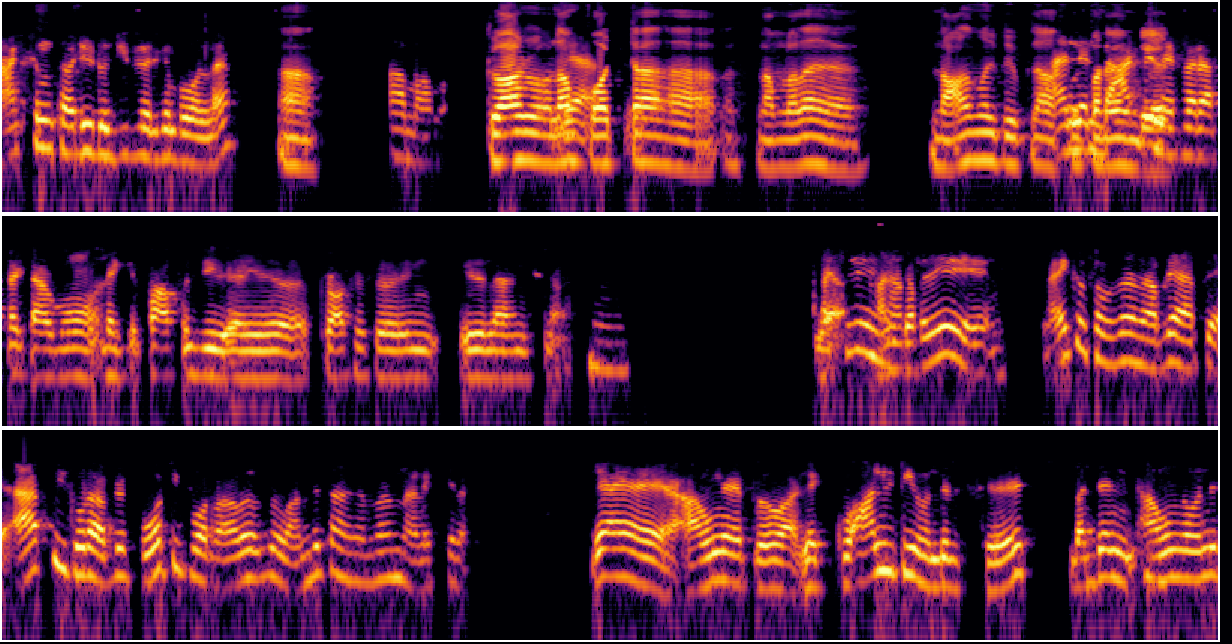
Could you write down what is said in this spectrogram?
மேக்ஸிமம் தேர்ட்டி டூ ஜிபி வரைக்கும் போகல ஆ. ஆமா ஆமா குவாட்ரோலாம் Yeah. போட்டா நம்மளால நார்மல் பீப்புளா அஃபோர்ட் முடியாது. அஃபெக்ட் ஆகும். லைக் பவர்ஃபுல் ஜி ப்ராசஸர் இதெல்லாம் அதுக்கப்புறம் அப்படியே மைக்ரோசாஃப்ட் அப்படியே ஆப்பிள் கூட அப்படியே போட்டி போடுற அளவுக்கு வந்துட்டாங்கன்னு தான் நினைக்கிறேன். Yeah. அவங்க இப்போ லைக் குவாலிட்டி வந்துருச்சு. பட் தென் அவங்க வந்து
